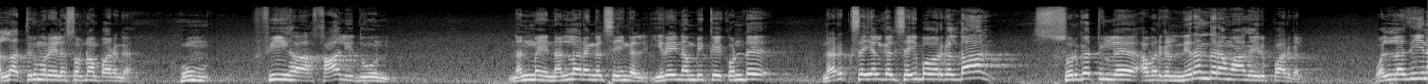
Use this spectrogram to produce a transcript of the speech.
அல்லாஹ் திருமுறையில் சொல்கிறான் பாருங்கள் ஹும் ஃபீஹா ஹாலிதூன். நன்மை நல்லறங்கள் செய்யுங்கள். இறை நம்பிக்கை கொண்டு நற்செயல்கள் செய்பவர்கள்தான் சொர்க்கத்தில் அவர்கள் நிரந்தரமாக இருப்பார்கள். வல்லதீன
